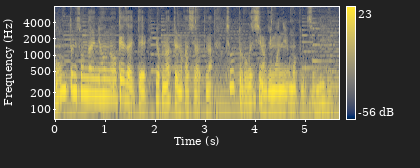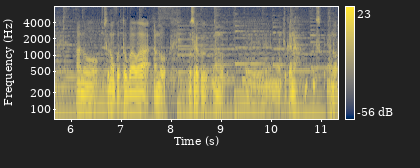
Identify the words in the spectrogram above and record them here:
本当にそんなに日本の経済って良くなってるのかしらっていうのはちょっと僕自身は疑問に思ってますよね。あのその言葉はあのおそらくあの、えーなんていうかな。あの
